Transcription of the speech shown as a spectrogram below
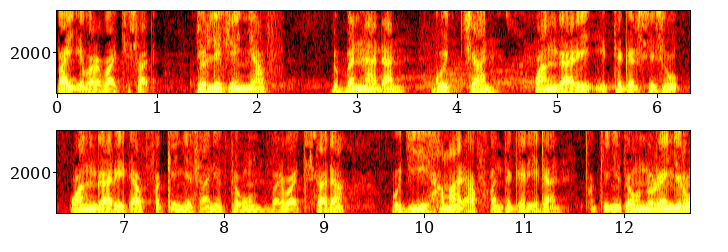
baay'ee barbaachisaadha. Ijoollee keenyaaf dubbannaadhaan gochaan waan gaarii itti agarsiisu waan gaariidhaaf fakkeenya isaaniif ta'uun barbaachisaadha. Hojii hamaadhaaf wanta gareedhaan fakkeenya ta'uun nurra hin jiru.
